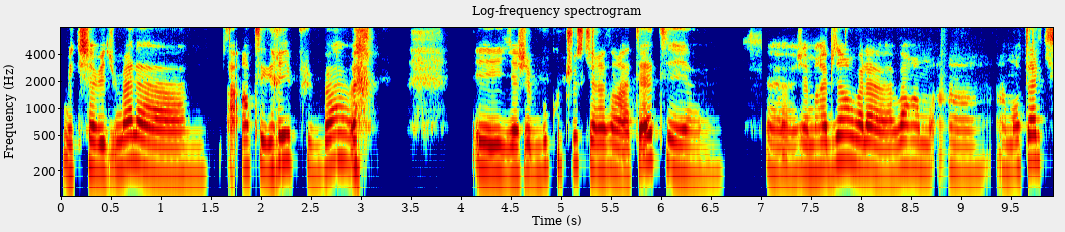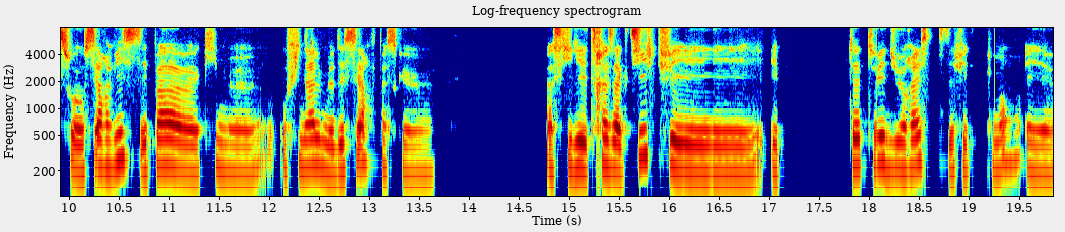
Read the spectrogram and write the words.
mais que j'avais du mal à, intégrer plus bas. et a beaucoup de choses qui restent dans la tête et euh, j'aimerais bien voilà, avoir un, mental qui soit au service et pas qui me, au final me desserve parce que parce qu'il est très actif et, et peut-être du reste effectivement et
